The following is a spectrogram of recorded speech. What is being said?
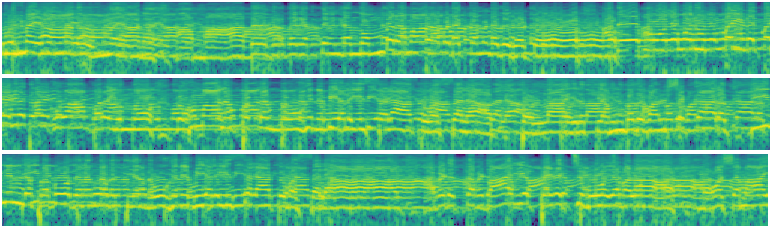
ഉമ്മയാണ് ഉമ്മയാണ്. ആ മാതൃഹൃദയത്തിന്റെ നൊമ്പരമാണ് അവിടെ കണ്ടത് കേട്ടോ. അതേപോലെ ഒരു ഉമ്മയുടെ ചരിത്രം ഖുർആൻ പറയുന്നു. ബഹുമാനപ്പെട്ട നബി അലൈഹി സ്വലാത്തു വസ്സലാം തൊള്ളായിരത്തി അമ്പത് വർഷക്കാലം ദീനിന്റെ പ്രബോധനം നടത്തിയ നൂഹ് നബി അലൈഹിസ്സലാത്തു വസ്സലാം. അവിടുത്തെ ഭാര്യ പിഴച്ചു പോയവളാ. മോശമായ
